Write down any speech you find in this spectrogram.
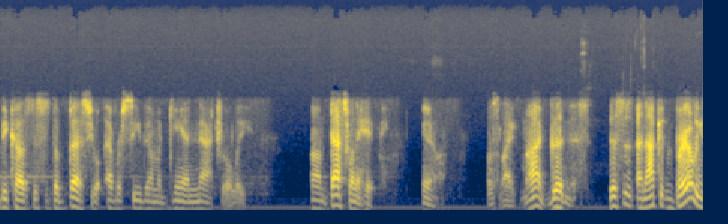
because this is the best you'll ever see them again naturally. Um, that's when it hit me. You know, I was like, my goodness, this is, and I could barely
